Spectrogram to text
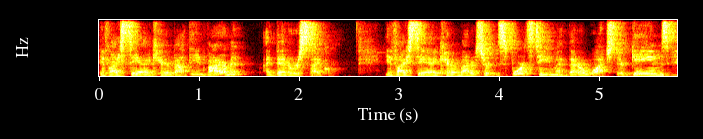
If I say I care about the environment, I better recycle. If I say I care about a certain sports team, I better watch their games.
